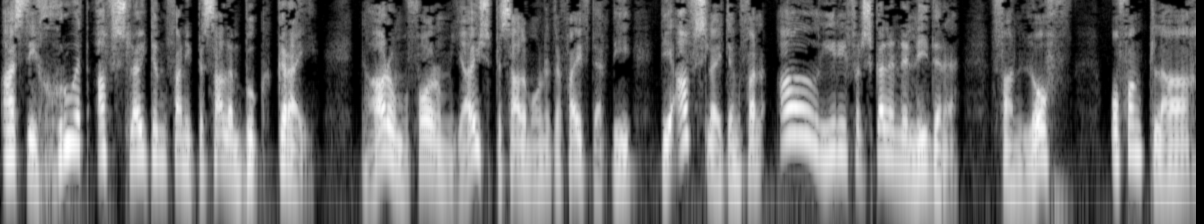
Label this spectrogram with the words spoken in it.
as die groot afsluiting van die Psalmboek kry. Daarom vorm juis Psalm 150 die die afsluiting van al hierdie verskillende liedere van lof of van klaag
